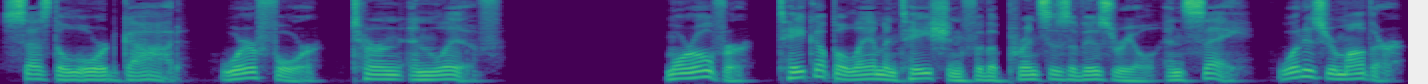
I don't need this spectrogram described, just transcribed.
says the Lord God, wherefore, turn and live. Moreover, take up a lamentation for the princes of Israel and say, What is your mother?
